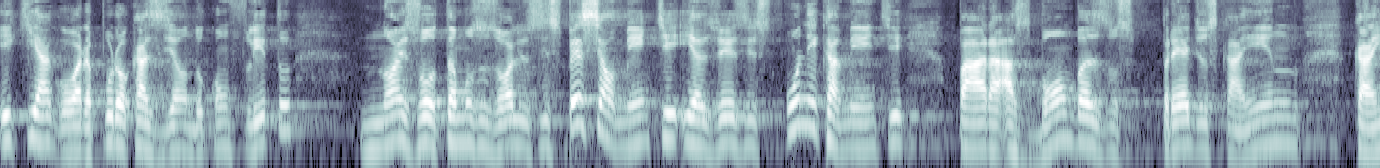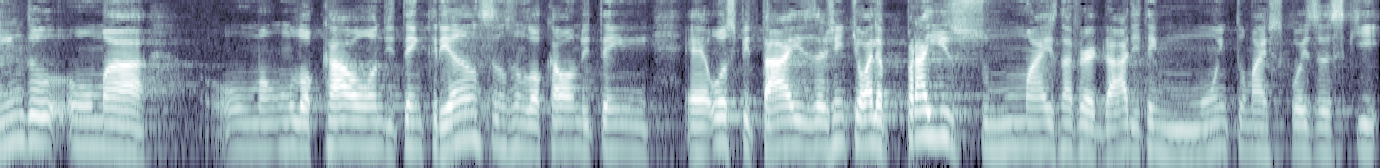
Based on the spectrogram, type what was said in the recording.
e que agora, por ocasião do conflito, nós voltamos os olhos especialmente e às vezes unicamente para as bombas, os prédios caindo, caindo uma, uma, um local onde tem crianças, um local onde tem é, hospitais. A gente olha para isso, mas na verdade tem muito mais coisas que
